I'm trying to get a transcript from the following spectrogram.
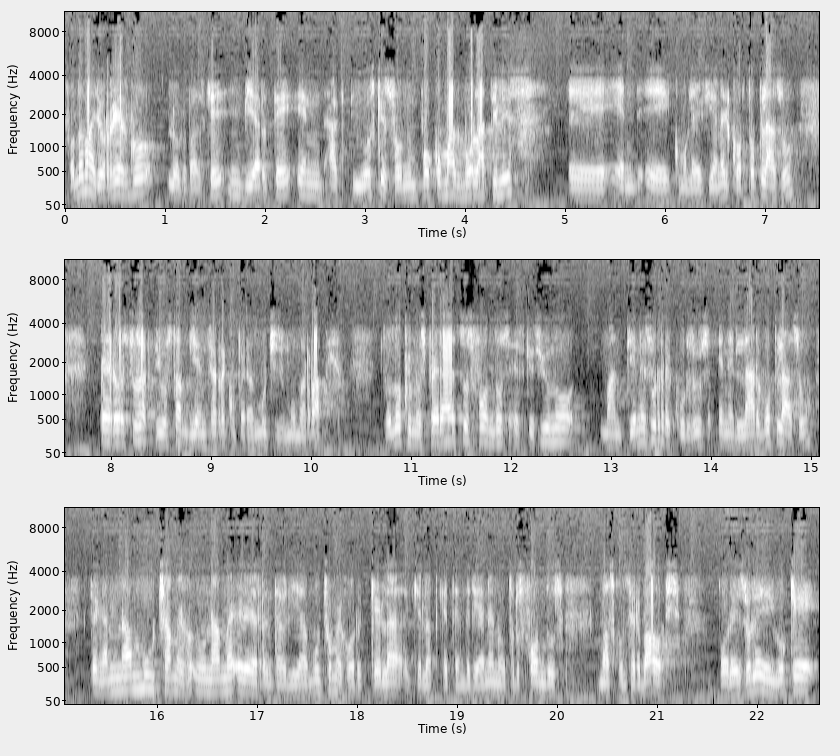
Fondo de mayor riesgo, lo que pasa es que invierte en activos que son un poco más volátiles, eh, en, eh, como le decía, en el corto plazo, pero estos activos también se recuperan muchísimo más rápido. Entonces lo que uno espera de estos fondos es que si uno mantiene sus recursos en el largo plazo, tengan una mucha mejor, una eh, rentabilidad mucho mejor que la, que la que tendrían en otros fondos más conservadores. Por eso le digo que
